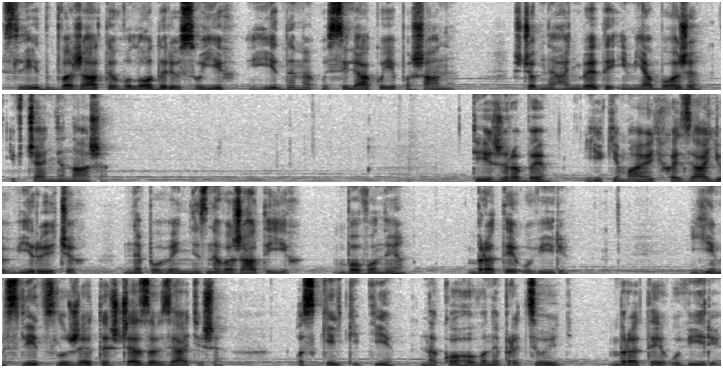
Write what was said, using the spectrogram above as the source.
слід вважати володарів своїх гідними усілякої пошани, щоб не ганьбити ім'я Боже і вчення наше. Ті ж раби, які мають хазяїв віруючих, не повинні зневажати їх, бо вони брати у вірі. Їм слід служити ще завзятіше, оскільки ті, на кого вони працюють, брати у вірі,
